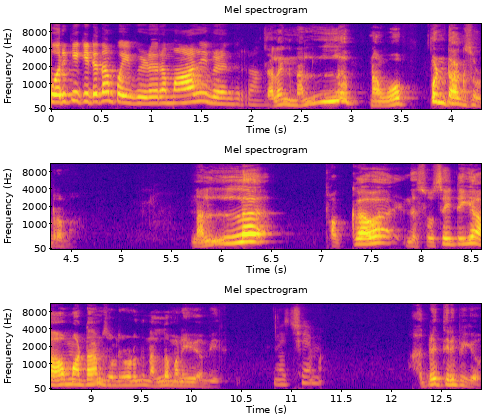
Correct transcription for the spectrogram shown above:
பொறுக்கி கிட்ட தான் போய் விழுற மாதிரி விழுந்துடுறாங்க. தலைங்க நல்ல நான் ஓப்பன் டாக் சொல்கிறேம்மா நல்ல பக்காவாக இந்த சொசைட்டிக்கே ஆக மாட்டான்னு சொல்கிறவனுக்கு நல்ல மனைவி அமையுது. நிச்சயமா. அப்படியே திருப்பிக்கோ.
